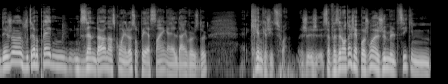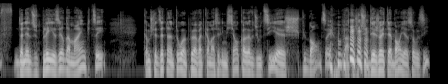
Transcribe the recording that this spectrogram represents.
déjà, je voudrais à peu près une, dizaine d'heures dans ce coin-là sur PS5 à Helldivers 2. Euh, Crime que j'ai du fun. Ça faisait longtemps que je n'avais pas joué à un jeu multi qui me donnait du plaisir de même. Puis tu sais, comme je te disais tantôt un peu avant de commencer l'émission, Call of Duty, euh, je suis plus bon, tu sais. Enfin, j'ai déjà été bon, il y a ça aussi.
